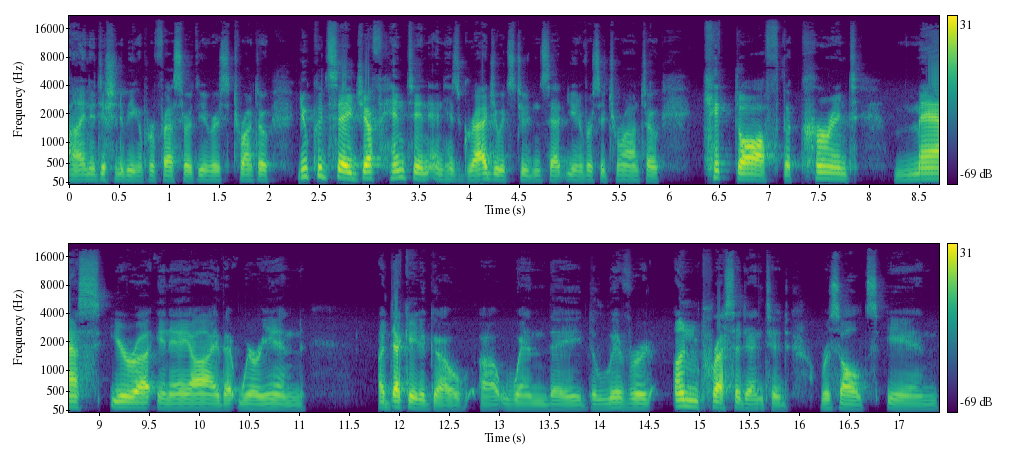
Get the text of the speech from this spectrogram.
Uh, in addition to being a professor at the University of Toronto, you could say Geoff Hinton and his graduate students at University of Toronto kicked off the current mass era in AI that we're in a decade ago uh, when they delivered unprecedented results in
